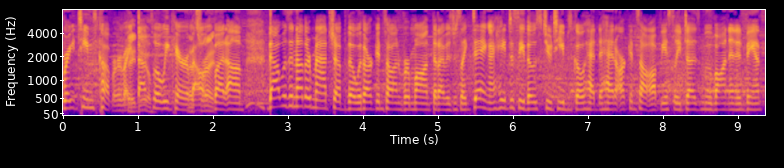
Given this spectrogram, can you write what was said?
great teams covered, right? They do. That's what we care about. right. But um, that was another matchup though with Arkansas and Vermont that I was just like, dang, I hate to see those two teams go head to head. Arkansas obviously does move on and advance.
